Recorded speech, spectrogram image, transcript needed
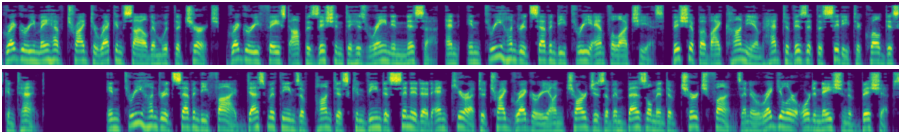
Gregory may have tried to reconcile them with the Church. Gregory faced opposition to his reign in Nyssa, and, in 373 Amphilochius, bishop of Iconium had to visit the city to quell discontent. In 375 Demosthenes of Pontus convened a synod at Ancyra to try Gregory on charges of embezzlement of church funds and irregular ordination of bishops.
